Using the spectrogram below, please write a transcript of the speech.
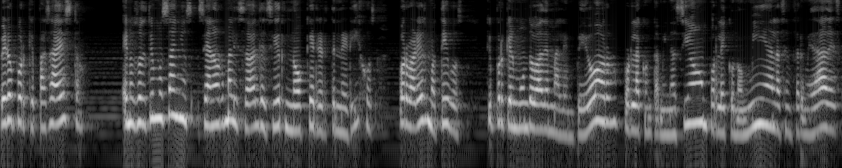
Pero ¿por qué pasa esto? En los últimos años se ha normalizado el decir no querer tener hijos por varios motivos, que porque el mundo va de mal en peor, por la contaminación, por la economía, las enfermedades,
